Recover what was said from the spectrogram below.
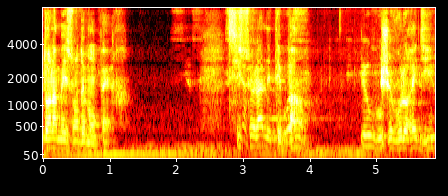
dans la maison de mon Père. Si cela n'était pas je vous l'aurais dit,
